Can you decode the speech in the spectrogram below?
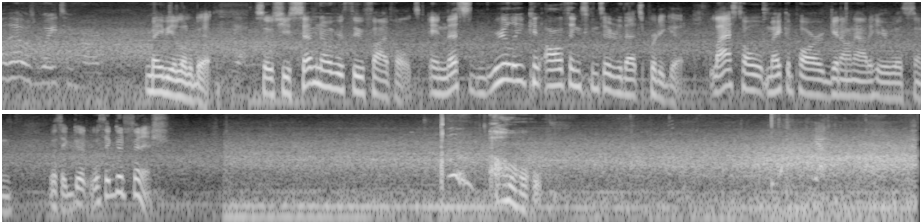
Oh, that was way too hard. maybe a little bit. Yeah. So she's seven over through five holes, and that's really, can, all things considered, that's pretty good. Last hole, make a par, get on out of here with some, with a good, with a good finish. Oh. Yeah.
